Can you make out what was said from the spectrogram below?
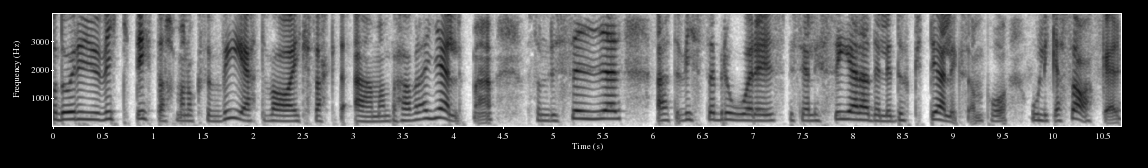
Och då är det ju viktigt att man också vet vad exakt det är man behöver ha hjälp med. Som du säger, att vissa byråer är specialiserade eller duktiga liksom på olika saker.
